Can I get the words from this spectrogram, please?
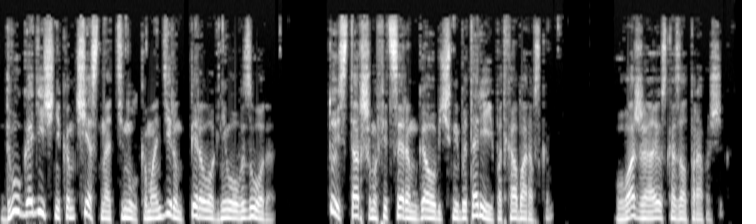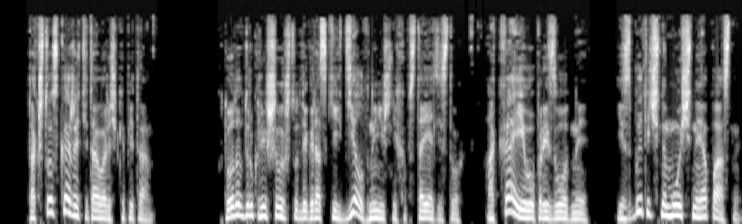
Двухгодичником честно оттянул командиром первого огневого взвода, то есть старшим офицером гаубичной батареи под Хабаровском. «Уважаю», — сказал прапорщик. «Так что скажете, товарищ капитан?» Кто-то вдруг решил, что для городских дел в нынешних обстоятельствах АК и его производные избыточно мощные и опасны.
